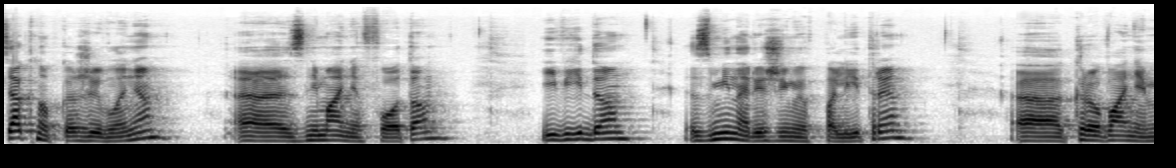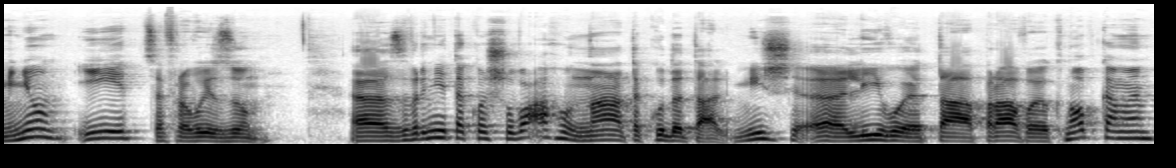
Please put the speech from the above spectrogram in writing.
Ця кнопка живлення, е, знімання фото і відео, зміна режимів палітри, е, керування меню і цифровий зум. Е, Зверніть також увагу на таку деталь: між лівою та правою кнопками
